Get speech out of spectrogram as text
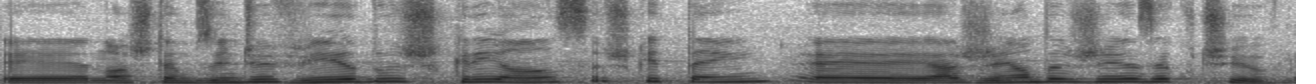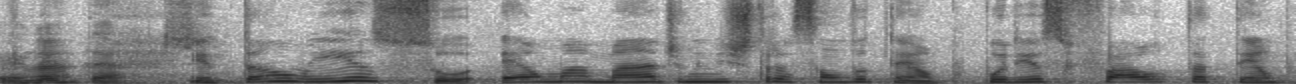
é, nós temos indivíduos, crianças que têm é, agendas de executivo. É né? verdade. Então, isso é uma má administração do tempo. Por isso, falta tempo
